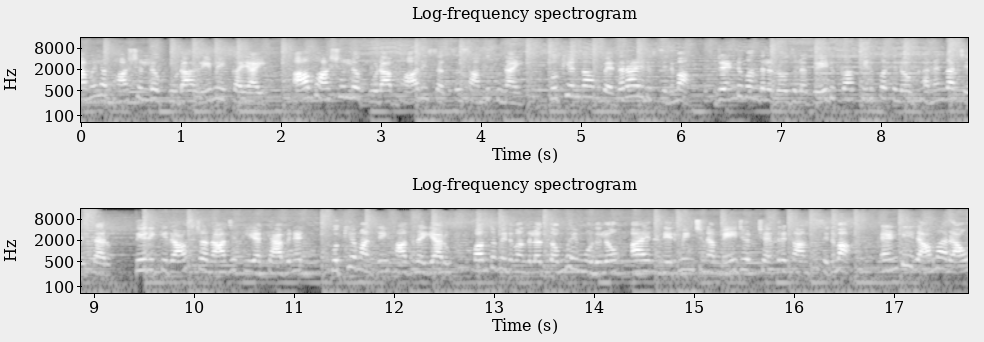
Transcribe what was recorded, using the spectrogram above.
తమిళ భాషల్లో కూడా రీమేక్ అయ్యాయి. ఆ భాషల్లో కూడా భారీ సక్సెస్ అందుకున్నాయి. ముఖ్యంగా పెదరాయుడు సినిమా రెండు వందల రోజుల వేడుక తిరుపతిలో ఘనంగా చేశారు. దీనికి రాష్ట్ర రాజకీయ కేబినెట్ ముఖ్యమంత్రి హాజరయ్యారు. పంతొమ్మిది వందల తొంభై మూడులో ఆయన నిర్మించిన major Chandrakanth cinema NT Ramarao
